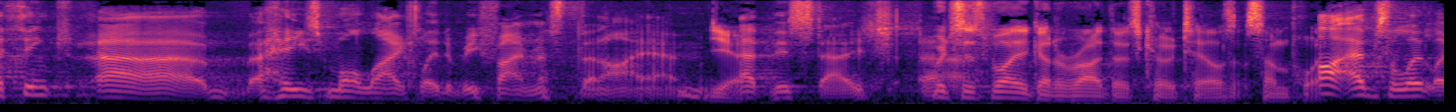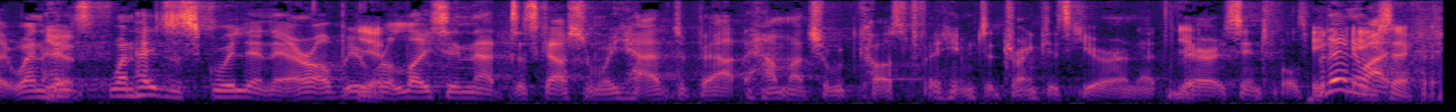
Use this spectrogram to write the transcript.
I think uh, he's more likely to be famous than I am Yeah. at this stage. Uh, Which is why you got to ride those coattails at some point. Oh, absolutely. When Yeah. he's when he's a squillionaire, I'll be releasing that discussion we had about how much it would cost for him to drink his urine at various intervals. But anyway, exactly.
